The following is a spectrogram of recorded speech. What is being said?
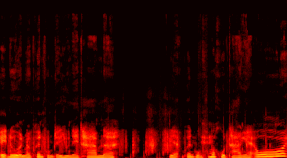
เอ๊ะดูเหมือนว่าเพื่อนผมจะอยู่ในถ้ำนะ เนี่ยเพื่อนผมเข้ามาขุดทางอย่างเงี้ยโอ้ย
